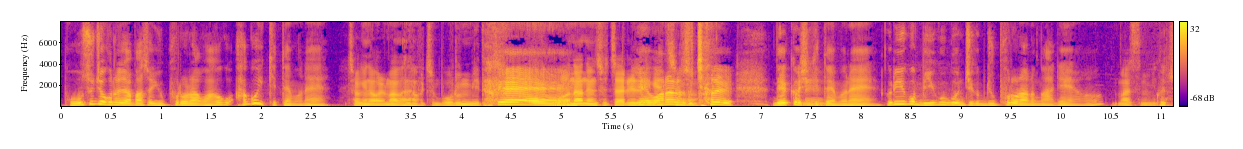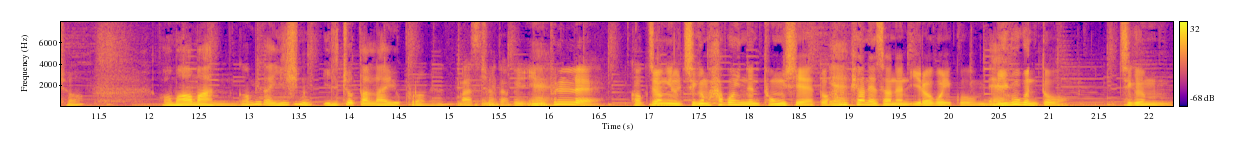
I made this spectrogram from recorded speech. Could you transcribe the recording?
보수적으로 잡아서 6%라고 하고 하고 있기 때문에 저기는 얼마가 나올지 모릅니다. 예. 원하는 숫자를 예, 내겠죠. 원하는 숫자를 낼 것이기 네. 때문에 그리고 미국은 지금 6%라는 거 아니에요. 맞습니다. 그렇죠. 어마어마한 겁니다. 21조 달러에 6%면. 맞습니다. 그 예. 인플레 걱정을 지금 하고 있는 동시에 또 예. 한편에서는 이러고 있고 예. 미국은 또 지금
